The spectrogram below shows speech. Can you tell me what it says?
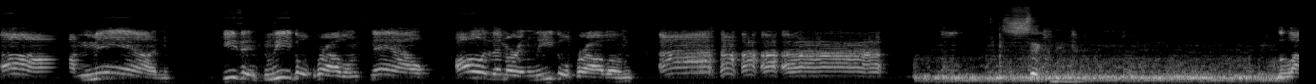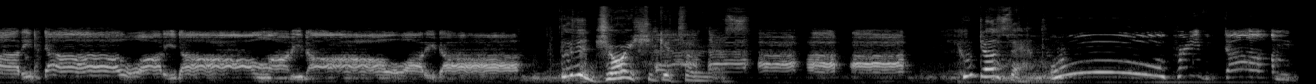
Ah, man. He's in legal problems now. All of them are in legal problems. Ah, ha, ha, ha. Sickening. La di da, la di da, la di da, la di da. Look at the joy she gets on this. Ah. does that? Ooh, pretty dumb.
